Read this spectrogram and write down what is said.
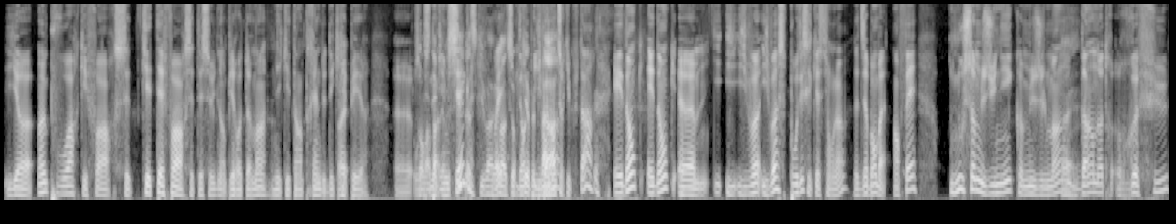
Il y a un pouvoir qui est fort, qui était fort, c'était celui de l'Empire ottoman, mais qui est en train de décrépir euh, au va en parler 19e aussi, siècle. Parce qu'il va Ouais, en Turquie donc, un peu il plus va aller en tard. Turquie plus tard. Et donc, et donc euh, il, il- il va, il va se poser ces questions-là, de dire, bon, ben, en fait, nous sommes unis comme musulmans Ouais. dans notre refus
